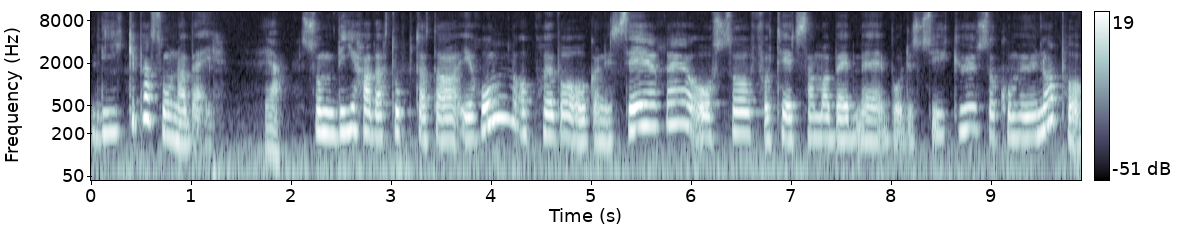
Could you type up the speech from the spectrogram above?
likepersonarbeid ja. som vi har vært opptatt av i rom, og prøver å organisere, og også få til et samarbeid med både sykehus og kommuner på.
